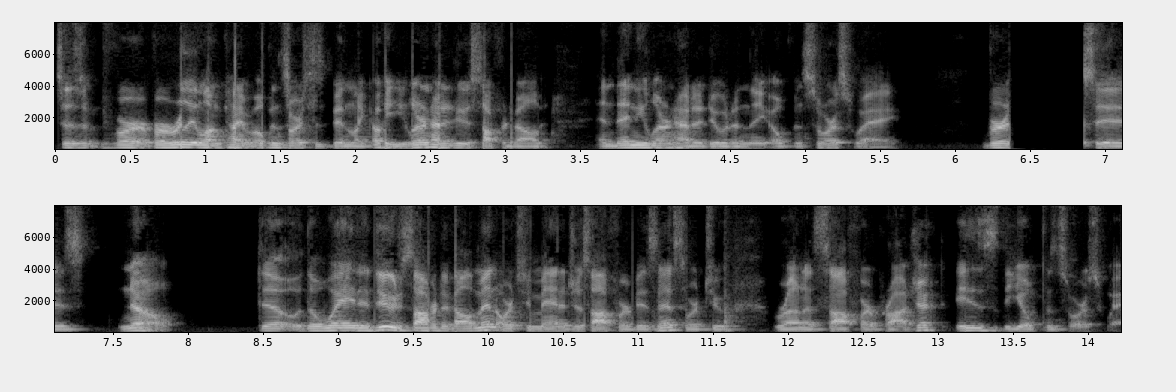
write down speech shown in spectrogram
So for, for a really long time, open source has been like, okay, you learn how to do software development, and then you learn how to do it in the open source way. Versus no, the the way to do software development or to manage a software business or to run a software project is the open source way.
